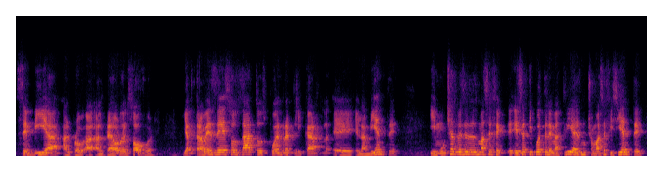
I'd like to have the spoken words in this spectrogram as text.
se envía al, al creador del software. Y a través de esos datos pueden replicar eh, el ambiente y muchas veces es más ese tipo de telemetría es mucho más eficiente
